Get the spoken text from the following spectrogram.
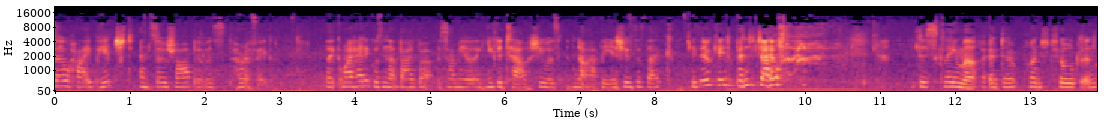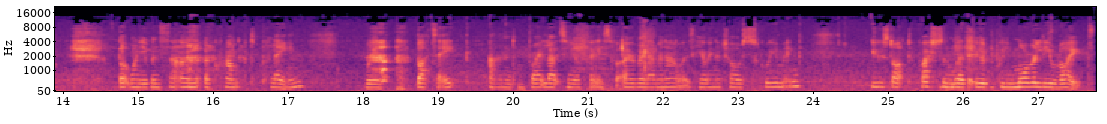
so high pitched and so sharp, it was horrific. Like my headache wasn't that bad, but Samia, like you could tell, she was not happy, and she was just like, "Is it okay to punch a child?" Disclaimer: I don't punch children, but when you've been sat on a cramped plane with butt ache and bright lights in your face for over 11 hours, hearing a child screaming, you start to question mm. whether it would be morally right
